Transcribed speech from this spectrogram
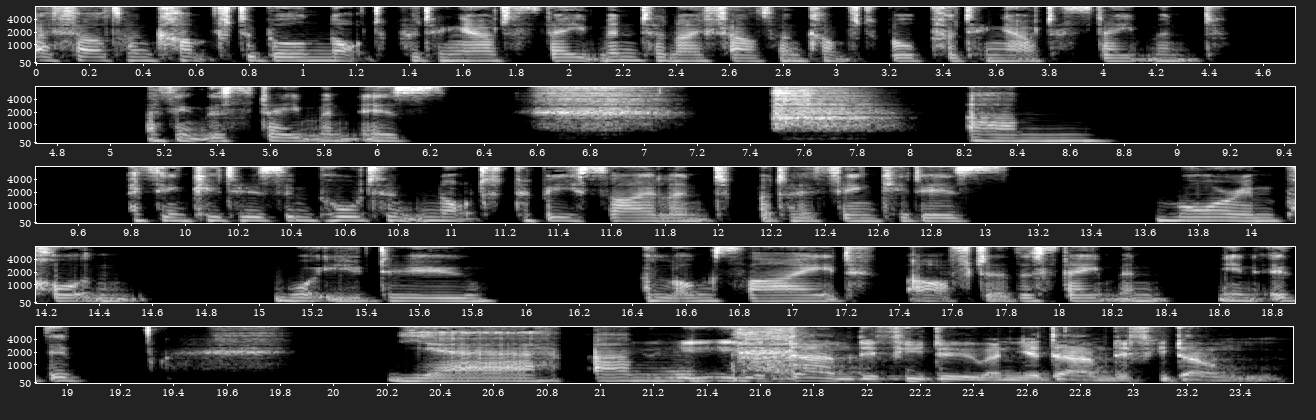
I felt uncomfortable not putting out a statement, and I felt uncomfortable putting out a statement. I think the statement is, um, I think it is important not to be silent, but I think it is more important what you do alongside after the statement. You know, the, yeah. Um, you're damned if you do, and you're damned if you don't.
